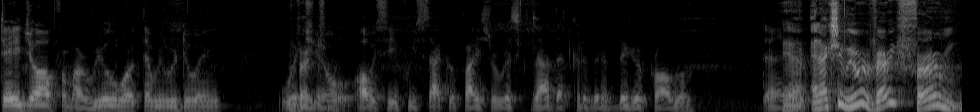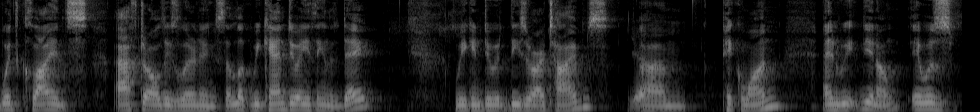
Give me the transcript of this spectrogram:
day job, from our real work that we were doing. Which, Very you true. know, obviously if we sacrificed or risked that, that could have been a bigger problem. Then Yeah, and actually, we were very firm with clients after all these learnings that look, we can't do anything in the day. We can do it. These are our times. Yeah. Um, pick one, and we, you know, it was.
